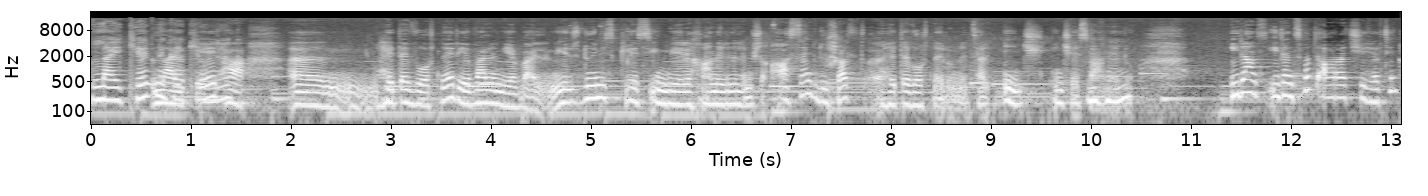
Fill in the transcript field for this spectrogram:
լայքեր, լայքեր, հա, հետևորդներ եւ այլն եւ այլն։ Ես նույնիսկ ես իմ երեխաներին եմ ասենք դու շատ հետևորդներ ունեցար, ինչ, ինչ ես անելու իրանց իրենց մոտ առաջի հերթին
